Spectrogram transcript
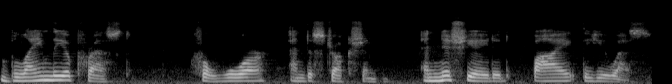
blame the oppressed for war and destruction initiated by the U.S.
